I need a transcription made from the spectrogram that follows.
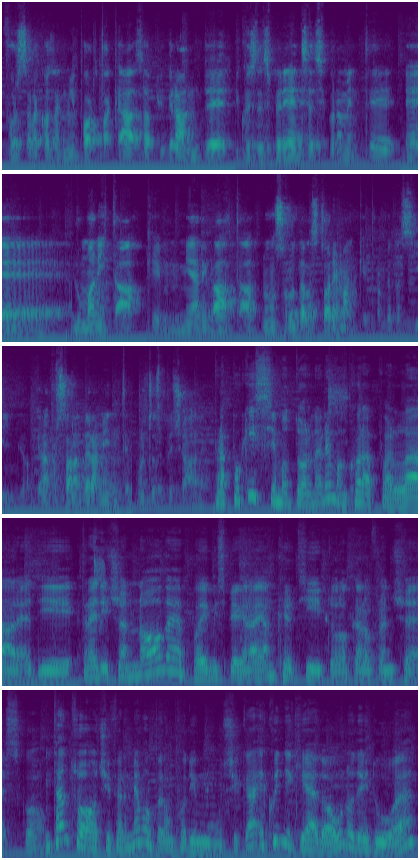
Forse la cosa che mi porto a casa più grande di questa esperienza è sicuramente eh, l'umanità che mi è arrivata non solo dalla storia ma anche proprio da Silvio, che è una persona veramente molto speciale. Fra pochissimo torneremo ancora a parlare di 319, poi mi spiegherai anche il titolo, caro Francesco. Intanto ci fermiamo per un po' di musica e quindi chiedo a uno dei due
